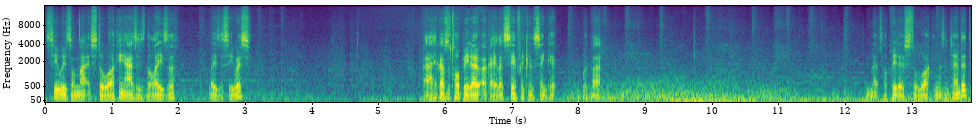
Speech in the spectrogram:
CIWS on that is still working, as is the laser. Laser CIWS. Ah, here comes a torpedo. Okay, let's see if we can sink it with that. And that torpedo's still working as intended.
